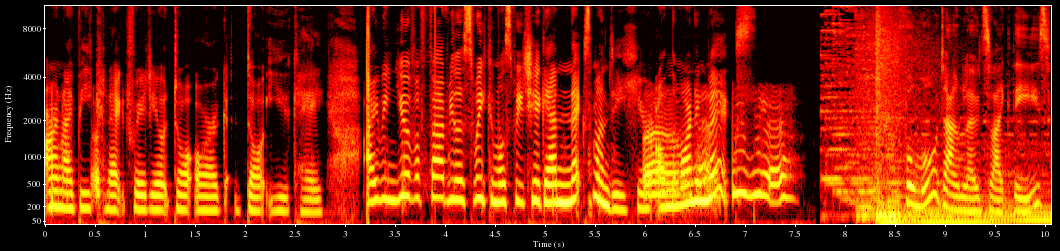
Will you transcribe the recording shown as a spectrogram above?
rnibconnectradio.org.uk. Irene, you have a fabulous week, and we'll speak to you again next Monday here on the oh, Morning Mix. For more downloads like these,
